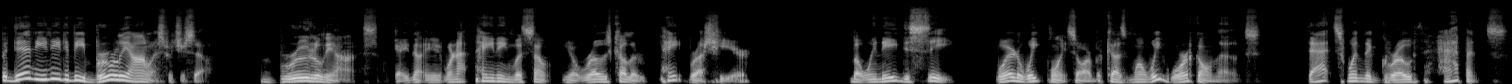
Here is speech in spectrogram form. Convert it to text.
But then you need to be brutally honest with yourself. Brutally honest. Okay. No, we're not painting with some, you know, rose colored paintbrush here, but we need to see where the weak points are because when we work on those, that's when the growth happens.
